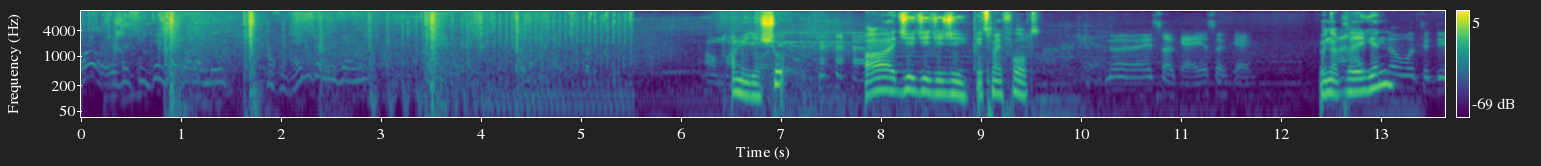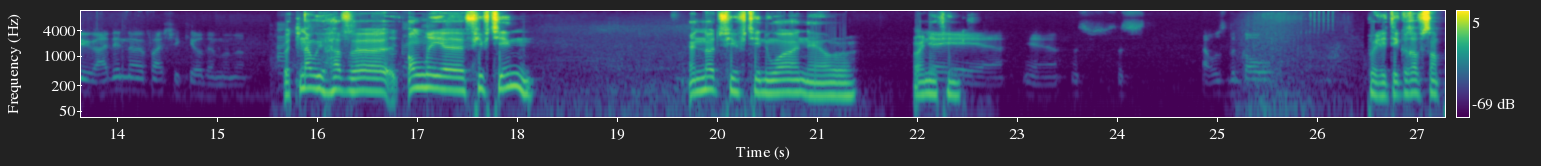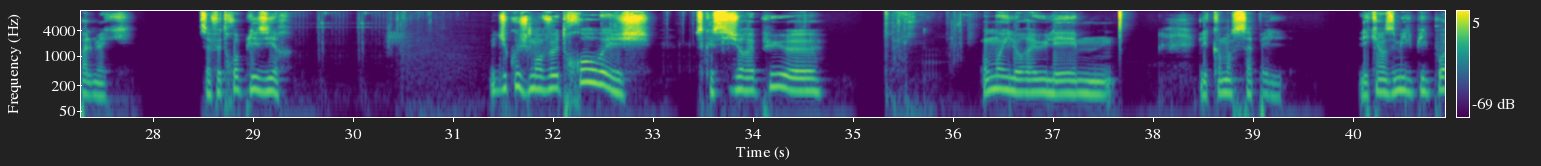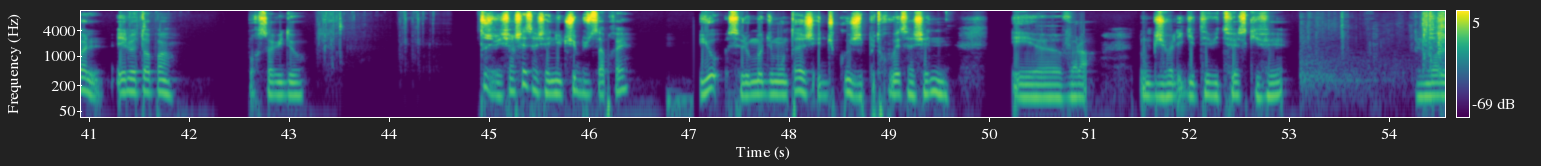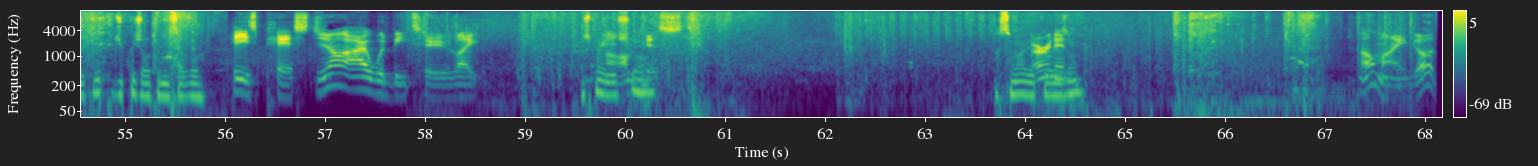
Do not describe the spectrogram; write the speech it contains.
Oh Oh, mais il est chaud. Ah, GG, GG. It's my fault. No, it's okay. It's okay. Wanna I- play I didn't again? know what to do. I didn't know if I should kill them or not. But now we have uh, only uh, 15 and not 15 1 or, or anything. yeah, yeah. yeah. That's, that's, that was the goal. Il était grave sympa le mec. Ça fait trop plaisir. Mais du coup, je m'en veux trop, wesh. Parce que si j'aurais pu. euh, Au moins, il aurait eu les. hum, Les. Comment ça s'appelle? Les 15 000 pile poil. Et le top 1. Pour sa vidéo. Attends, je vais chercher sa chaîne YouTube juste après. Yo, c'est le mot du montage. Et du coup, j'ai pu trouver sa chaîne. Et euh, voilà. Donc, je vais aller guetter vite fait ce qu'il fait. Je vais voir le clip. Et du coup, j'ai reconnu sa voix. He's pissed. You know, I would be too. Like, Franchement, il oh, est chaud. I'm hein. Forcément avec. Oh my god.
